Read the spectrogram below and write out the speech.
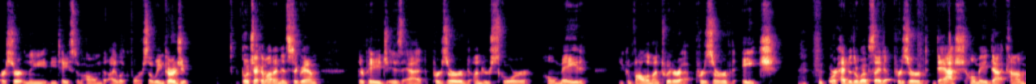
are certainly the taste of home that I look for. So we encourage you Go check them out on Instagram. Their page is at preserved underscore homemade. You can follow them on Twitter at preserved h or head to their website at preserved homemade.com.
